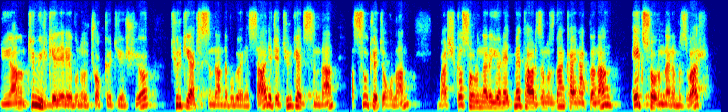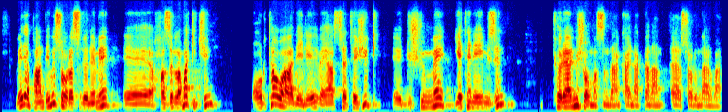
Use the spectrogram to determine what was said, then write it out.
Dünyanın tüm ülkeleri bunu çok kötü yaşıyor. Türkiye açısından da bu böyle. Sadece Türkiye açısından asıl kötü olan başka sorunları yönetme tarzımızdan kaynaklanan ek sorunlarımız var. Ve de pandemi sonrası dönemi e, hazırlamak için orta vadeli veya stratejik e, düşünme yeteneğimizin körelmiş olmasından kaynaklanan e, sorunlar var.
